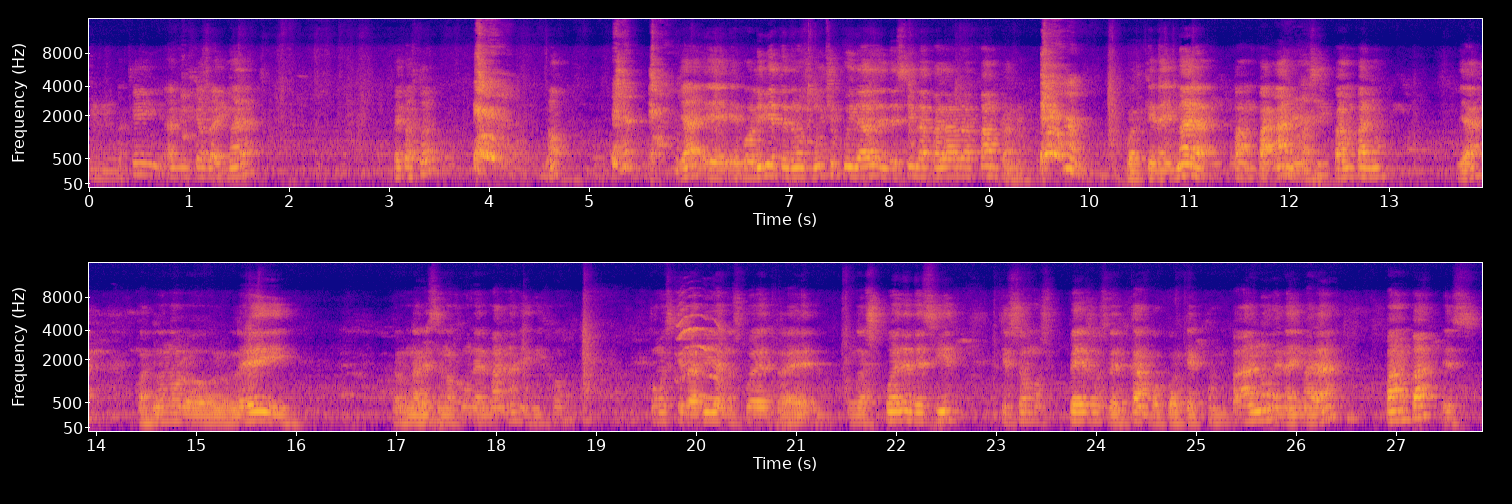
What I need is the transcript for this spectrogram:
Mm. ¿Aquí hay alguien que habla aymara? ¿El pastor? ¿No? Ya eh, en Bolivia tenemos mucho cuidado en decir la palabra pámpano, porque en aymara, pampaano, así, pámpano, ¿ya? Cuando uno lo, lo lee y una vez se enojó una hermana y dijo, ¿cómo es que la Biblia nos puede traer, nos puede decir que somos perros del campo, porque pampano en Aymara, pampa es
